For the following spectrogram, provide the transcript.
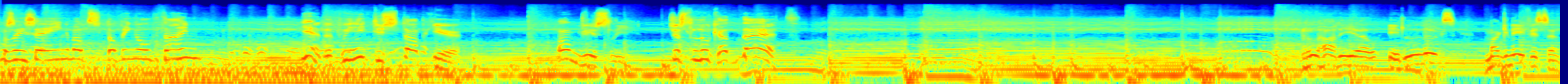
What was I saying about stopping all the time? Yeah, that we need to stop here. Obviously. Just look at that. Bloody hell, it looks magnificent.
